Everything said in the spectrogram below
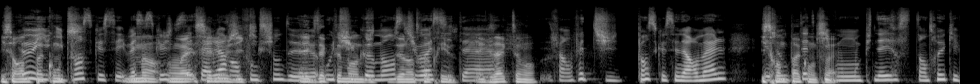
ils s'en Eux, rendent pas ils, compte. ils pensent que c'est bah, c'est ce que je disais ouais, tout à l'heure en fonction de où Exactement tu du- commences, de tu vois, si t'as- Exactement. Enfin, en fait, tu penses que c'est normal. Ils et se rendent donc, pas peut-être compte. qu'ils ouais. vont punir certains trucs et,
